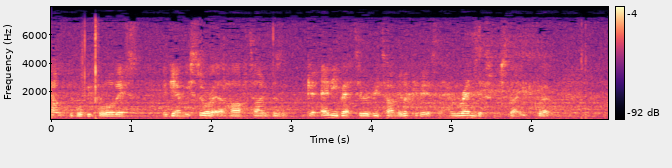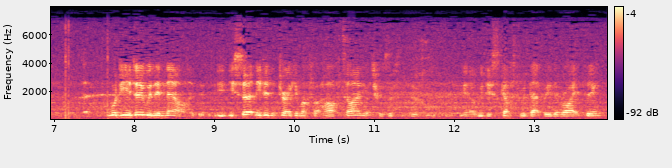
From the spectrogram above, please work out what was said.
comfortable before this. Again, we saw it at half time. It doesn't get any better every time you look at it. It's a horrendous mistake. But uh, what do you do with him now? You, certainly didn't drag him off at half time, which was, a, you know, we discussed would that be the right thing.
